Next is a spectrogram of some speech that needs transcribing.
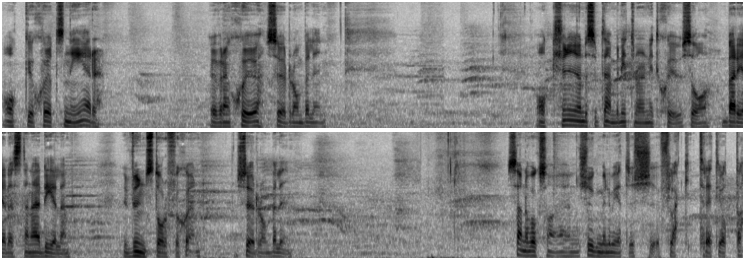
Och sköts ner över en sjö söder om Berlin. Och 29 september 1997 så bärgades den här delen vid Wunstorfersjön söder om Berlin. Sen har vi också en 20 mm flack 38.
